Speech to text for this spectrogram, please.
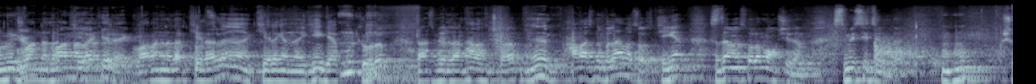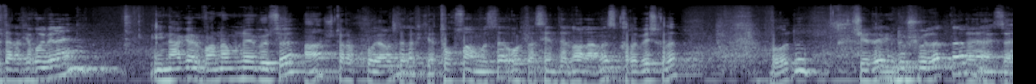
Uning uchun Vannalar kerak. Vannalar keladi. ha, Kelgandan keyin gap ko'rib, razmerlarni hammasini chiqarib, endi hammasini bilamiz hozir. Keyin sizdan man so'ramoqchi edim. Smesitelda. Shu tarafga qo'yib beraymi? endi agar vanna bunday bo'lsa ha shu tarafga qo'yamiz Bu tarafga 90 bo'lsa, o'rta sentrni olamiz, 45 qilib. Bo'ldi. shu yerda dush bo'ladida narsa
